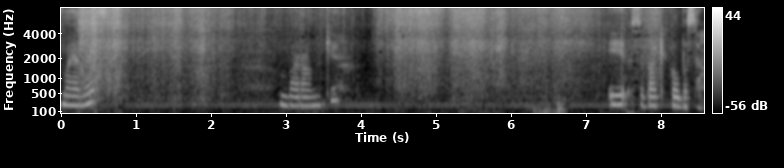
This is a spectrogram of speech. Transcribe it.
майонез, баранки. И собаки колбаса.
